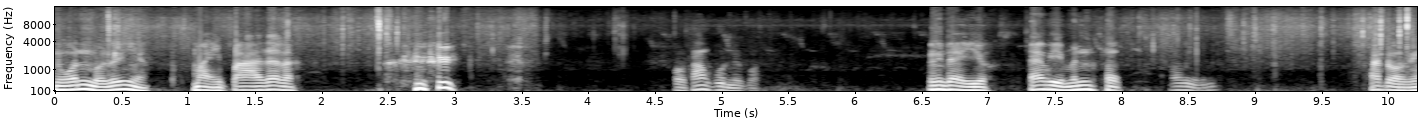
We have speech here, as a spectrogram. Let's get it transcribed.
นวลหมดเลยเนี่ยใหม่ปลาซะละโตตั้งคุณเลยบ่เออได้อยู่แต่วีมันหกเอาเห็นพัดออกไง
